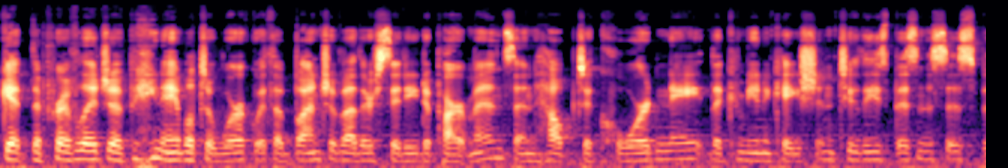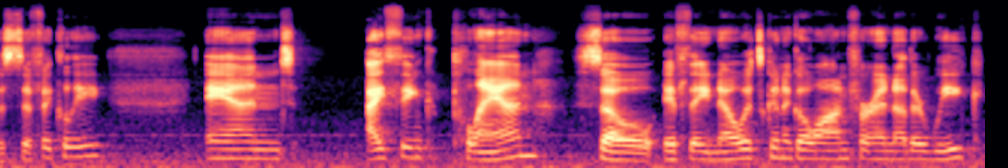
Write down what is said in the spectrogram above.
get the privilege of being able to work with a bunch of other city departments and help to coordinate the communication to these businesses specifically. And I think plan. So if they know it's going to go on for another week,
